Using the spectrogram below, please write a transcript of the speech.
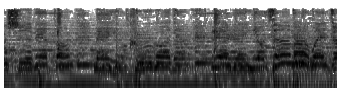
往事别碰，没有哭过的恋人又怎么会懂？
